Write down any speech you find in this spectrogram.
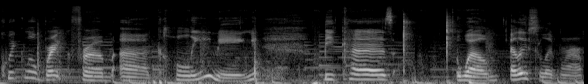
Quick little break from uh, cleaning because, well, at least the living room.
